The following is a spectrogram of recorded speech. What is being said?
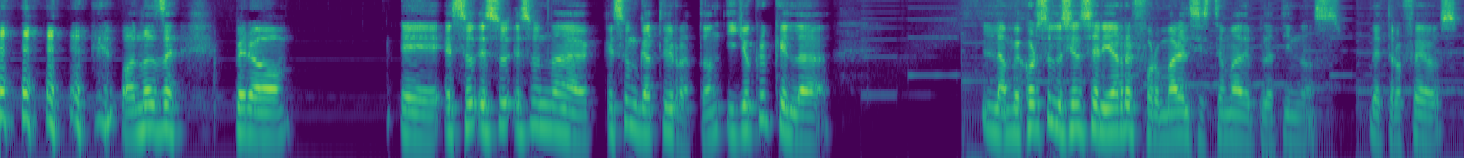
o no sé, pero eh, eso, eso, es, una, es un gato y ratón. Y yo creo que la, la mejor solución sería reformar el sistema de platinos, de trofeos.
